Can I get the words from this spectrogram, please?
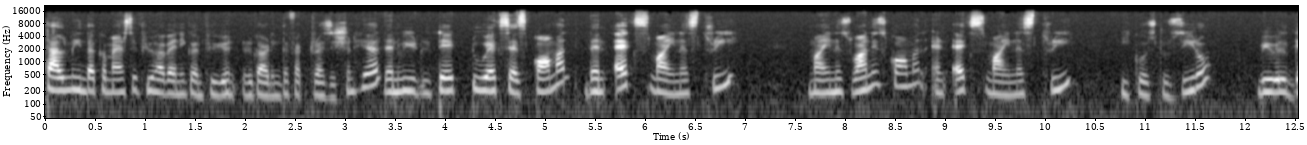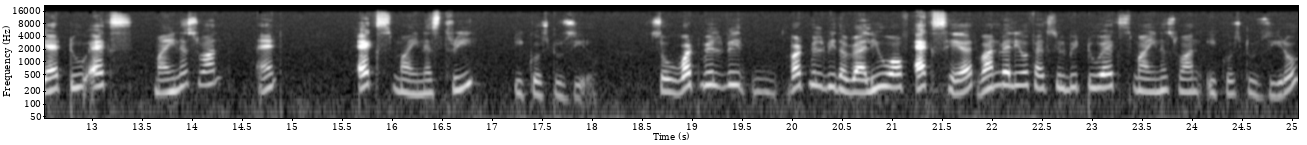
tell me in the comments if you have any confusion regarding the factorization here. Then we will take 2x as common. Then x minus 3 minus 1 is common and x minus 3 equals to 0. We will get 2x minus 1 and x minus 3 equals to 0. So what will be what will be the value of x here? One value of x will be 2x minus 1 equals to 0.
